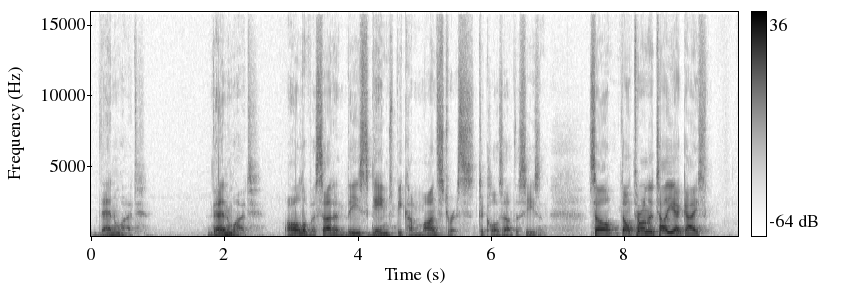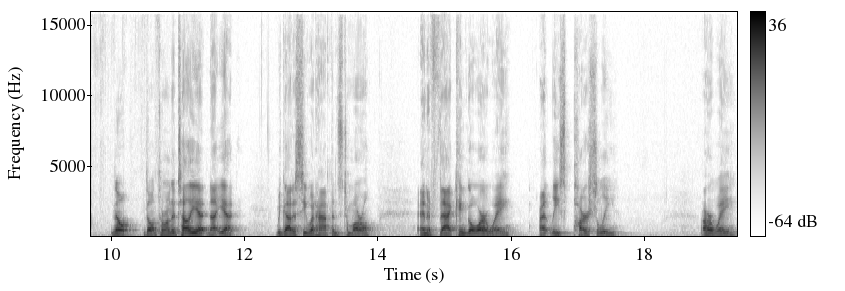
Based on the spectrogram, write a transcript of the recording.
then what? Then what? all of a sudden these games become monstrous to close out the season. So don't throw in the towel yet, guys. No, don't throw in the towel yet. Not yet. We got to see what happens tomorrow. And if that can go our way, at least partially our way,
